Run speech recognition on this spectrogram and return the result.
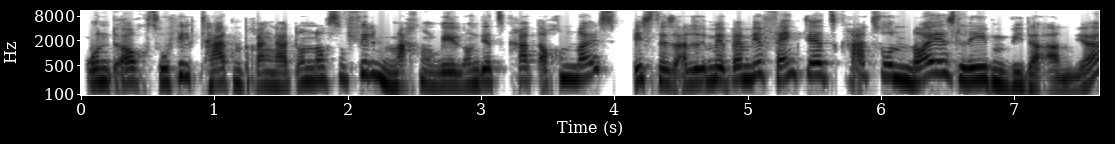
und auch so viel Tatendrang hat und noch so viel machen will und jetzt gerade auch ein neues Business, also bei mir fängt jetzt gerade so ein neues Leben wieder an, ja?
